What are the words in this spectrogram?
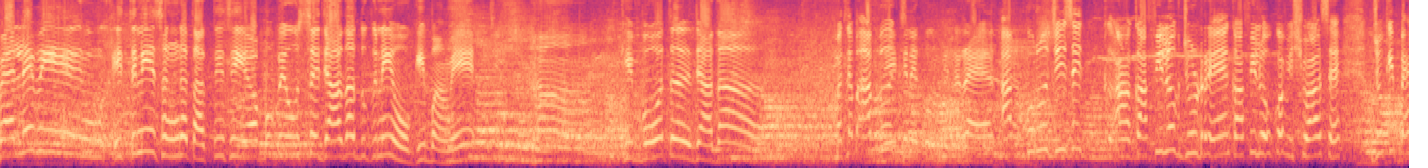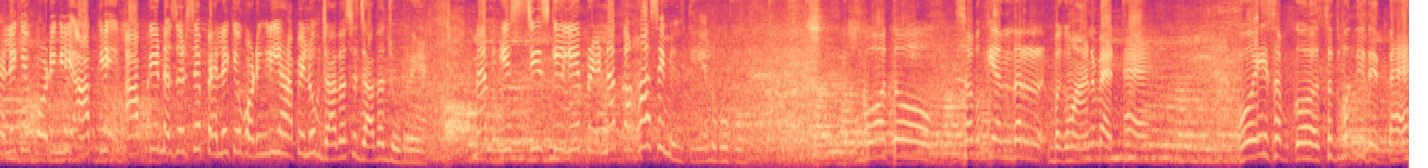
पहले भी इतनी संगत आती थी अब भी उससे ज़्यादा दुगनी होगी बावें हाँ कि बहुत ज़्यादा मतलब आप देखने को मिल रहा है। आप गुरु जी से काफ़ी लोग जुड़ रहे हैं काफ़ी लोगों का विश्वास है जो कि पहले के अकॉर्डिंगली आपके आपके नज़र से पहले के अकॉर्डिंगली यहाँ पे लोग ज़्यादा से ज़्यादा जुड़ रहे हैं। मैम इस चीज़ के लिए प्रेरणा कहाँ से मिलती है लोगों को? वो तो सबके अंदर भगवान बैठा है वो ही सबको सद्बुद्धि देता है।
